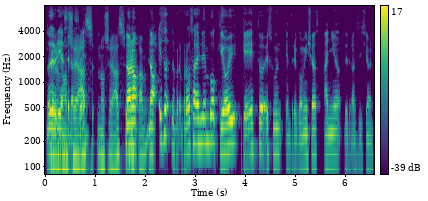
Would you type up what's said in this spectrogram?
No Pero debería no ser se así. hace, no se hace. No, no, no, eso, pero vos sabés, Lembo, que hoy, que esto es un, entre comillas, año de transición.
